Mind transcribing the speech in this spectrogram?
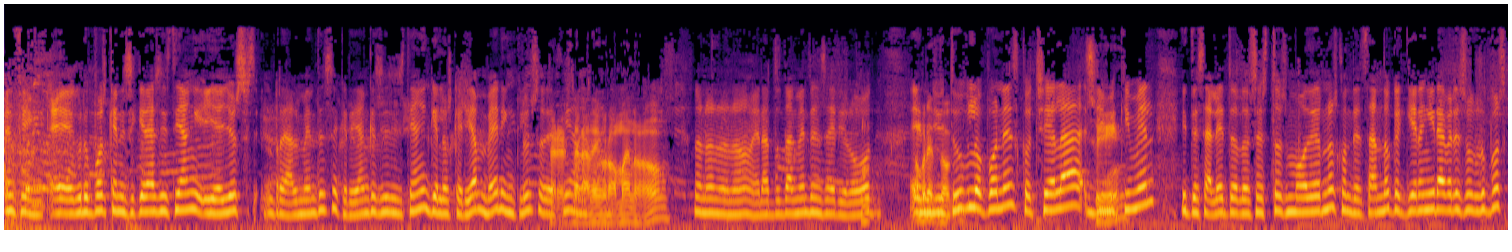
En fin, eh, grupos que ni siquiera existían y ellos realmente se creían que sí existían y que los querían ver incluso, Pero decían. esto era de broma, ¿no? No, no, no, no, era totalmente en serio. Luego en Hombre, no- YouTube lo pones, Coachella, Sí. Jimmy Kimmel, y te sale todos estos modernos contestando que quieren ir a ver esos grupos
